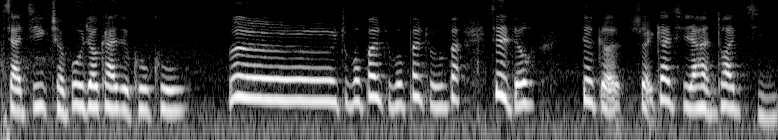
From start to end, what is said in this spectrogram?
小鸡全部就开始哭哭，呃，怎么办？怎么办？怎么办？这里的那个水看起来很湍急，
